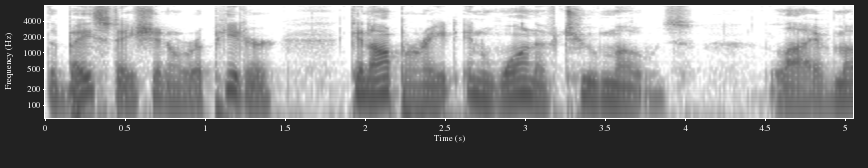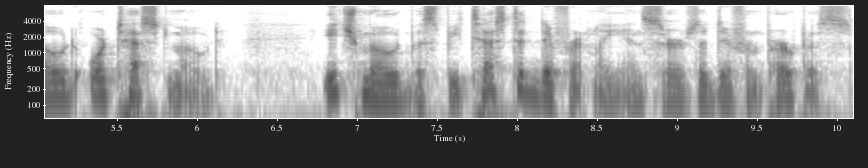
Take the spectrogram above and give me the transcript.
The base station or repeater can operate in one of two modes live mode or test mode. Each mode must be tested differently and serves a different purpose.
